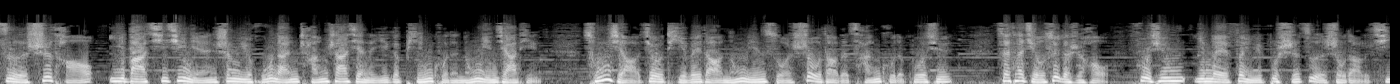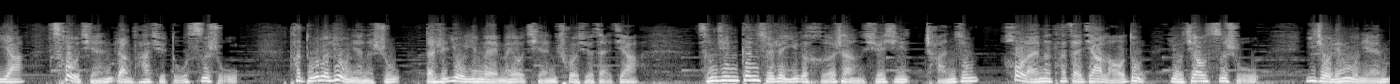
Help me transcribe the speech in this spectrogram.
字施陶，一八七七年生于湖南长沙县的一个贫苦的农民家庭，从小就体味到农民所受到的残酷的剥削。在他九岁的时候，父亲因为愤于不识字受到了欺压，凑钱让他去读私塾。他读了六年的书，但是又因为没有钱辍学在家。曾经跟随着一个和尚学习禅宗，后来呢，他在家劳动，又教私塾。一九零五年，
